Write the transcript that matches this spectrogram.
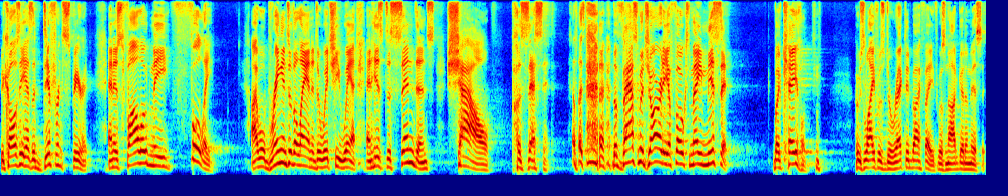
because he has a different spirit and has followed me fully, I will bring into the land into which he went, and his descendants shall possess it. the vast majority of folks may miss it, but Caleb, whose life was directed by faith was not going to miss it.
